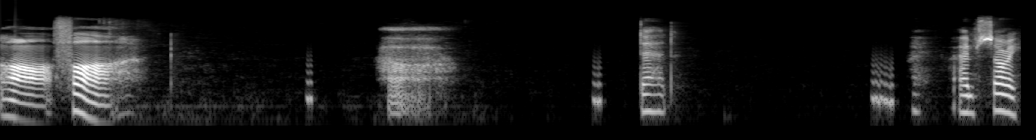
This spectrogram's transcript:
Oh, fuck. Oh. Dad. I, I'm sorry.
